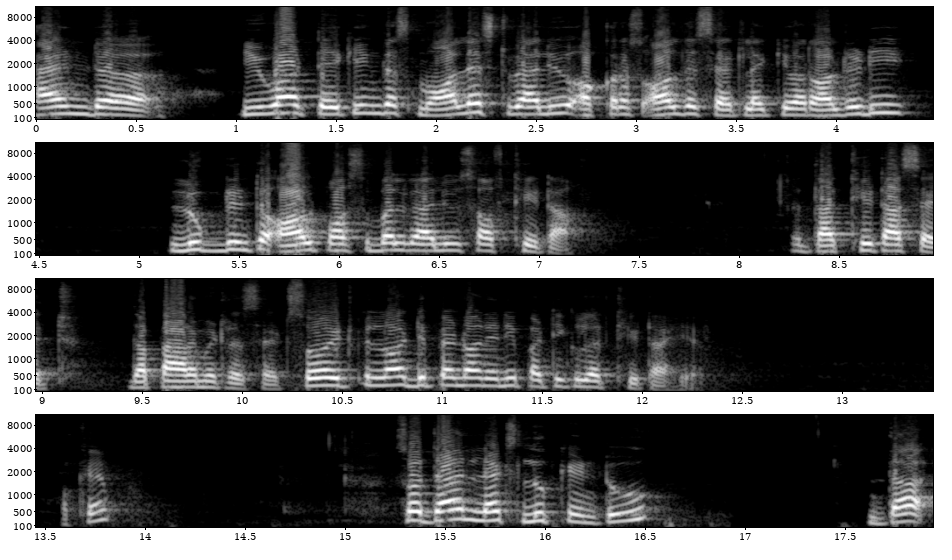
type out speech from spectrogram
and uh, you are taking the smallest value across all the set like you are already looked into all possible values of theta that theta set the parameter set. So it will not depend on any particular theta here. Okay so then let us look into the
